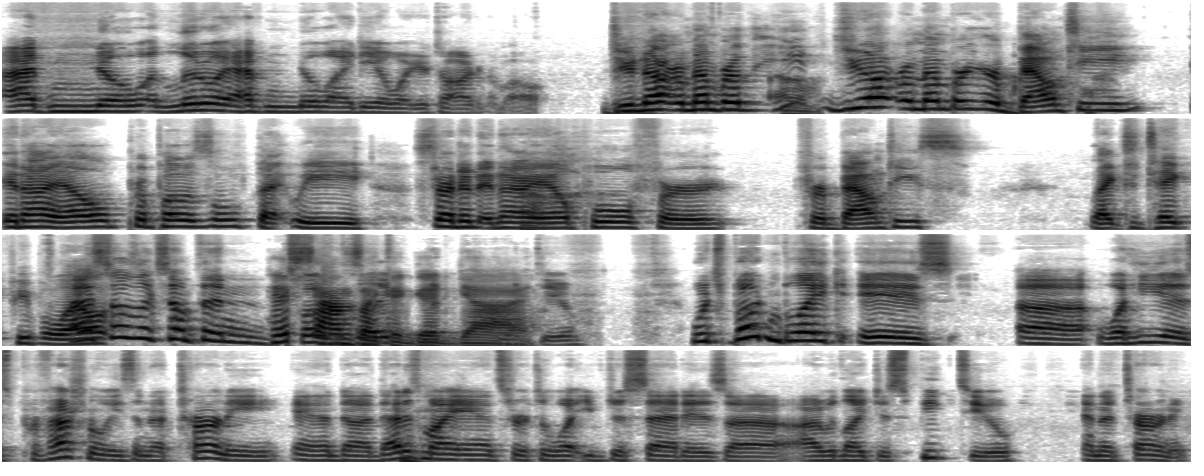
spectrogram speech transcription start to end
I have no, literally, I have no idea what you're talking about. do you not remember the, Oh. do you not remember your bounty nil proposal that we started an nil Oh. pool for for bounties like to take people out? That sounds like something. This Bowden sounds like a good guy. would do. Which Bowden Blake is, uh, what he is professionally. He's an attorney, and uh, that is my answer to what you've just said. Is uh, I would like to speak to an attorney.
